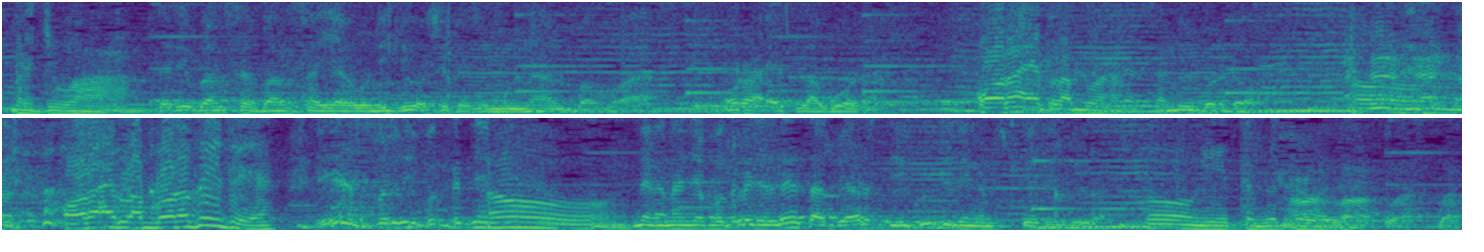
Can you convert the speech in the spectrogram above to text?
berjuang. Dari bangsa-bangsa Yahudi juga sudah mengenal bahwa ora et labora Ora et labora. sambil berdoa. Oh, ora et labora itu itu ya? Iya seperti bekerja. Oh, Jangan hanya bekerja saja tapi harus diikuti dengan spirit juga. oh gitu betul. Allah Akbar.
